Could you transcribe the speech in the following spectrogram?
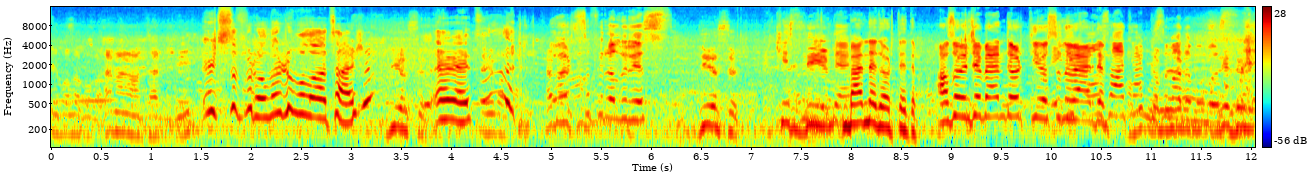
Eyvallah baba. Hemen Antalya'dayım. 3-0 olur Romulo atar. Diyorsun. Evet. Hemen 0 alırız. diyorsun. Sizdeyim. Ben de 4 dedim. Az önce ben 4 diyosunu verdim. zaten bizim adamımız. Size dönüp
